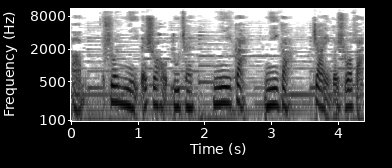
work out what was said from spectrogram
啊，说你的时候读成 niga niga 这样一个说法，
